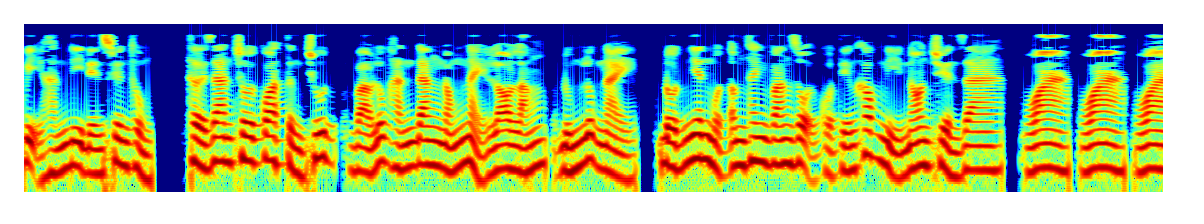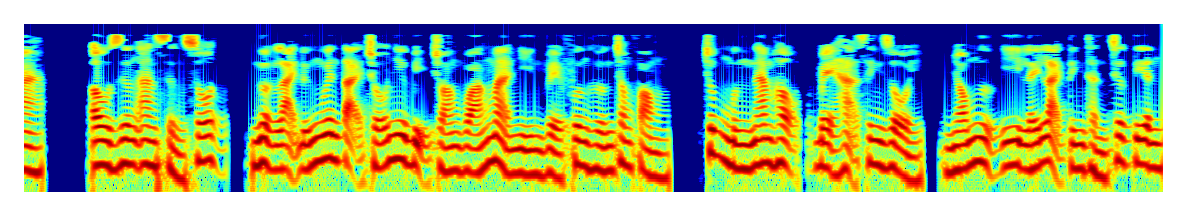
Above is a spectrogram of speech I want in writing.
bị hắn đi đến xuyên thủng. Thời gian trôi qua từng chút, vào lúc hắn đang nóng nảy lo lắng, đúng lúc này, đột nhiên một âm thanh vang dội của tiếng khóc nỉ non truyền ra, hoa, hoa, hoa, Âu Dương An sừng sốt, ngược lại đứng nguyên tại chỗ như bị choáng váng mà nhìn về phương hướng trong phòng, chúc mừng Nam Hậu, bệ hạ sinh rồi, nhóm ngự y lấy lại tinh thần trước tiên,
